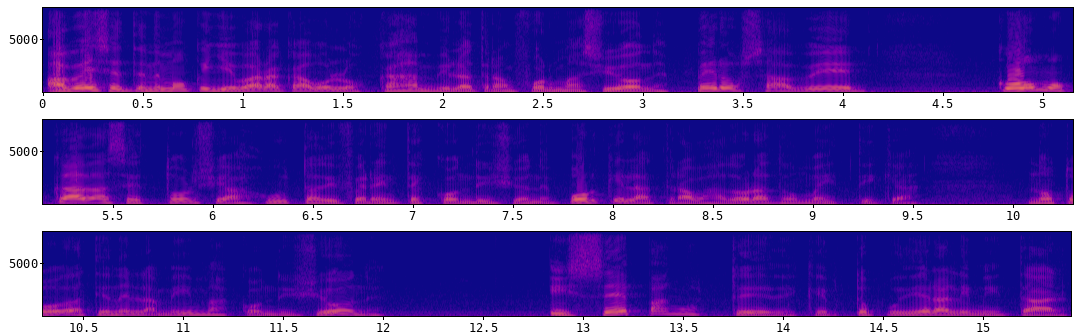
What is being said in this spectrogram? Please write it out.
a veces tenemos que llevar a cabo los cambios y las transformaciones, pero saber cómo cada sector se ajusta a diferentes condiciones, porque las trabajadoras domésticas no todas tienen las mismas condiciones. Y sepan ustedes que esto pudiera limitar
